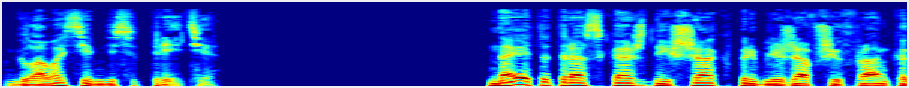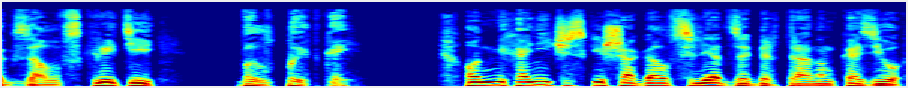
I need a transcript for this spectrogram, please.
Глава 73. На этот раз каждый шаг, приближавший Франка к залу вскрытий, был пыткой. Он механически шагал вслед за Бертраном Козю,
